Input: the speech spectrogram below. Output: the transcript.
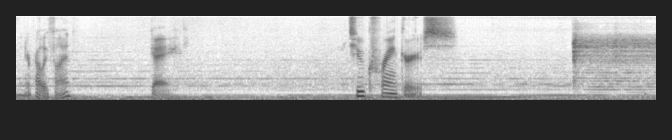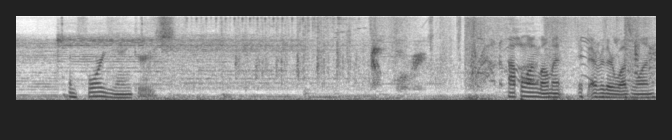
then you're probably fine. Okay. Two crankers. And four yankers. Hopalong moment, if ever there was one.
